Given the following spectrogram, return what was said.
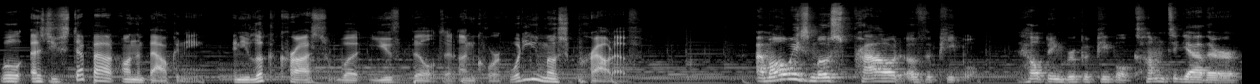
Well, as you step out on the balcony and you look across what you've built at Unqork, what are you most proud of? I'm always most proud of the people, helping group of people come together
